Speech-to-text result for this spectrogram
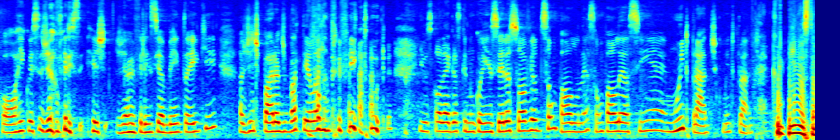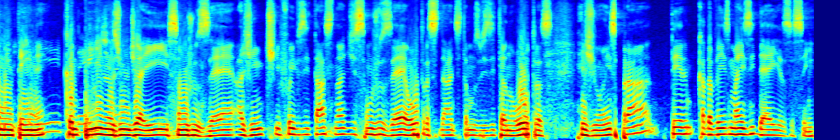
corre com esse georreferenciamento aí que a gente para de bater lá na prefeitura. e os colegas que não conheceram é só ver o de São Paulo, né? São Paulo é assim, é muito prático, muito prático. Campinas também tem, né? Campinas, né? Jundiaí, São José. A gente foi visitar a cidade de São José, outras cidades, estamos visitando outras regiões para ter cada vez mais ideias, assim.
